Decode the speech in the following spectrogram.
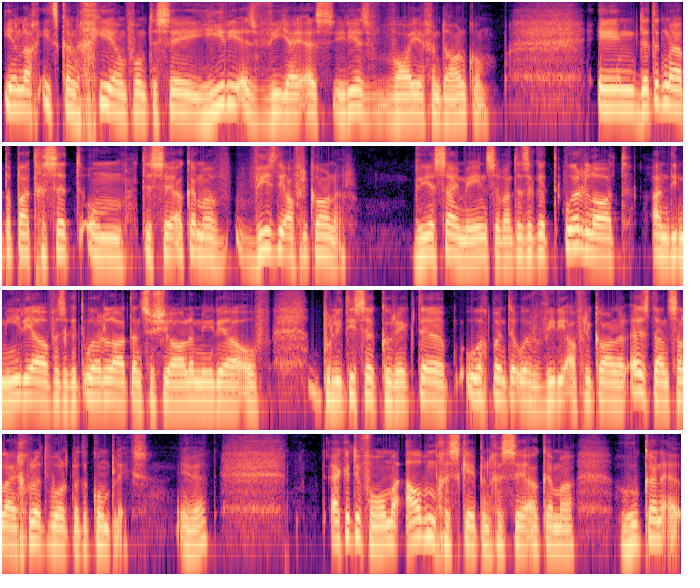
eendag iets kan gee om vir hom te sê hierdie is wie jy is, hierdie is waar jy vandaan kom. En dit het my op 'n pad gesit om te sê, okay, maar wie is die Afrikaner? Wie is sy mense? Want as ek dit oorlaat aan die media of as ek dit oorlaat aan sosiale media of politieke korrekte oogpunte oor wie die Afrikaner is, dan sal hy groot word met 'n kompleks, jy weet. Ek het toe vir hom 'n album geskep en gesê, "Oké, okay, maar hoe kan ek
